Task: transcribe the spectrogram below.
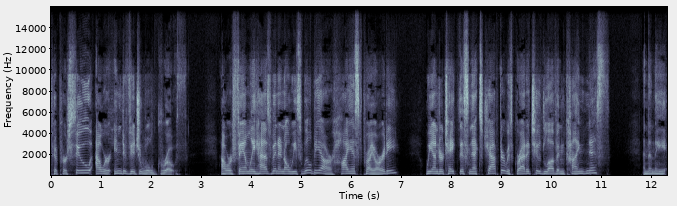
to pursue our individual growth. Our family has been and always will be our highest priority. We undertake this next chapter with gratitude, love, and kindness. And then they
